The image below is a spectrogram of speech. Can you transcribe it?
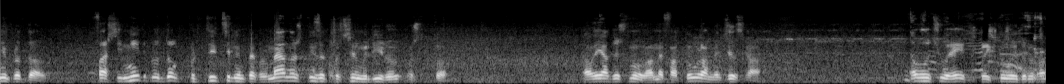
një produkt. Thashë, i njëjti produkt që ti cilin po përmend është 20% më lirë është të tërë. Edhe ia dëshmova, me fatura, me gjithçka. Edhe u që hejtë për këtu i të në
